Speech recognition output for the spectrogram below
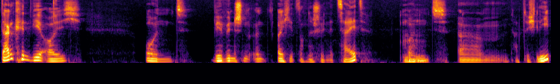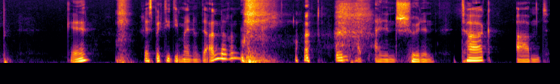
danken wir euch und wir wünschen euch jetzt noch eine schöne Zeit mhm. und ähm, habt euch lieb. Okay? Respektiert die Meinung der anderen und habt einen schönen Tag, Abend.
